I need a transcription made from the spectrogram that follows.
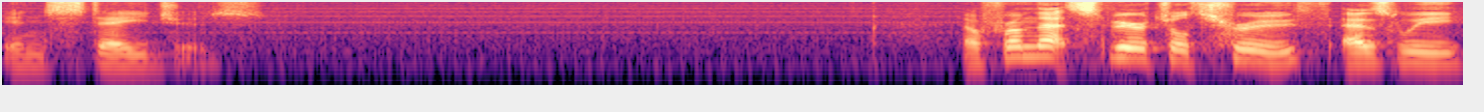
in stages. Now, from that spiritual truth, as we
